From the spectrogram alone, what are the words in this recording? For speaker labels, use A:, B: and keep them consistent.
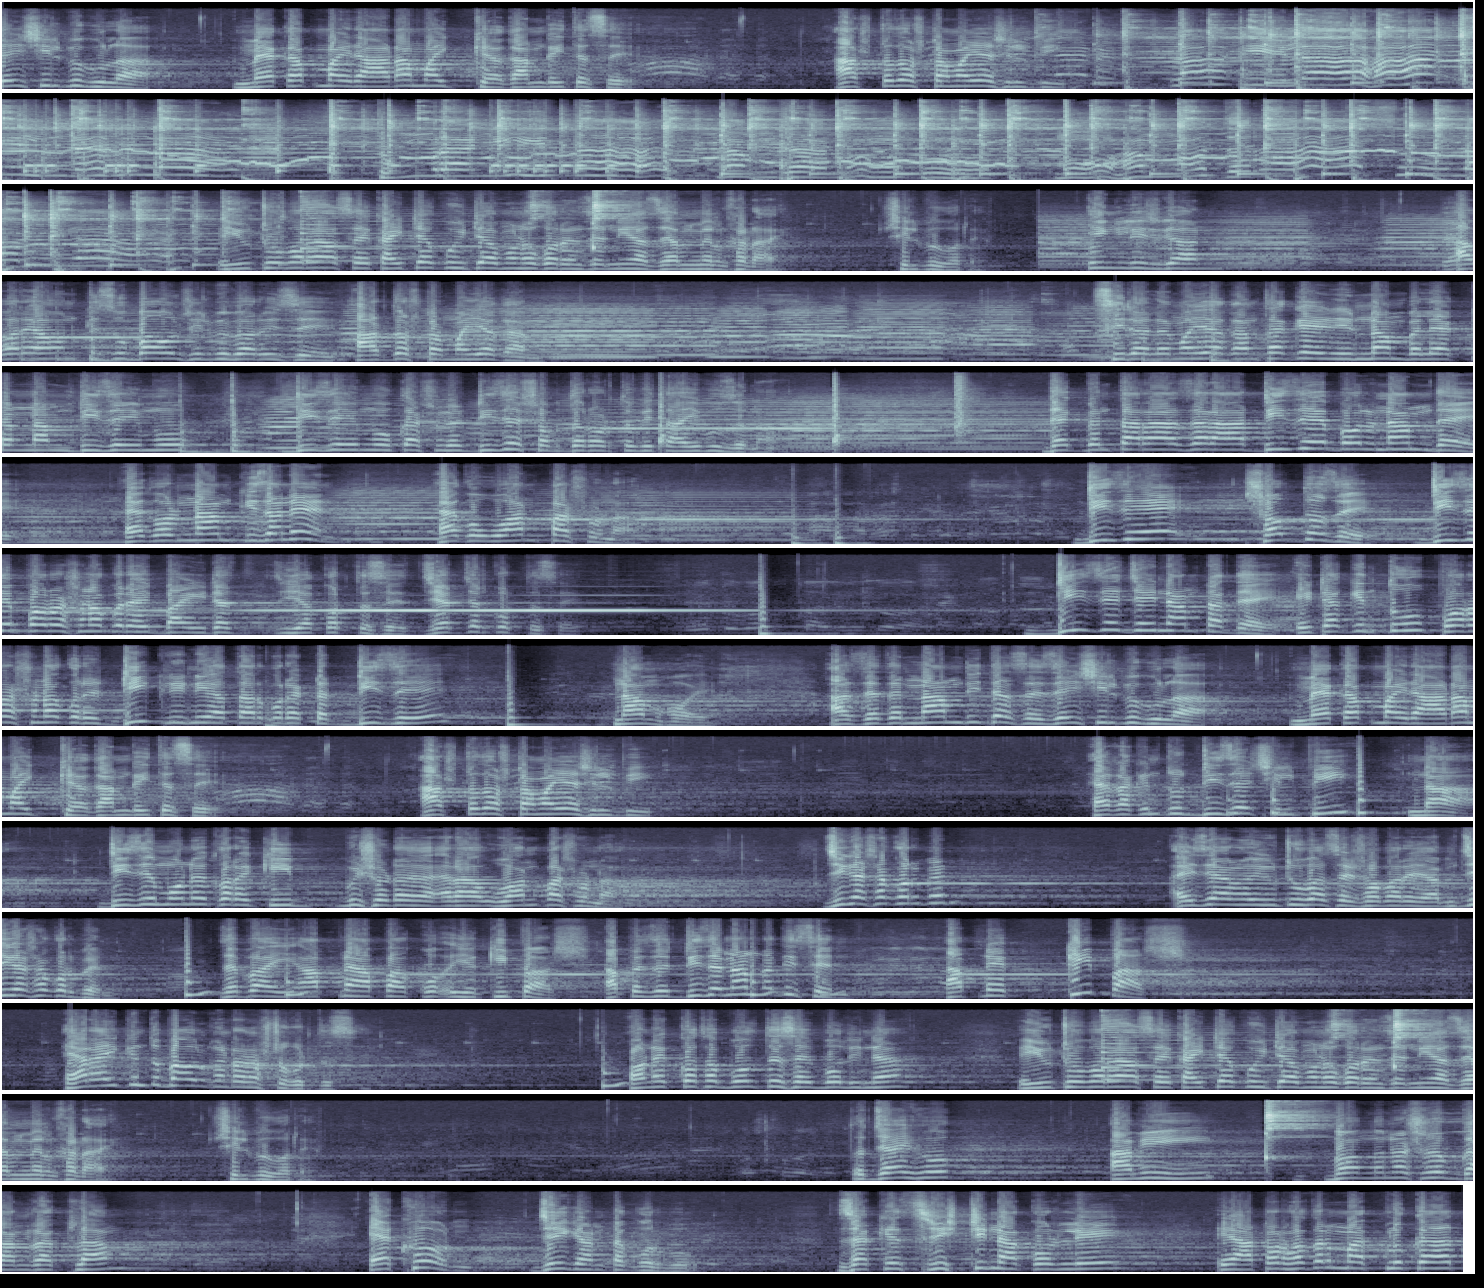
A: যেই শিল্পীগুলা মেকআপ মাইরা আড়া মাইকা গান গাইতেছে আষ্ট দশটা মাইয়া শিল্পী। তোমরা নিতা নাম জানো মোহাম্মদ। ইউটিউবার আছে কাইটা কুইটা মনে করেন যে নিয়ে জেলমেল খাড়ায় শিল্পী করে ইংলিশ গান আবার এখন কিছু বাউল শিল্পী বার হয়েছে আট দশটা মাইয়া গান। সিরিয়ালে মাইয়া গান থাকে, এর নাম বলে একটার নাম ডিজে মুখ। ডিজে মুখ আসলে ডিজে শব্দের অর্থ কি তাই বুঝে না। দেখবেন তারা যারা ডিজে বল নাম দেয়, এগোর নাম কি জানেন? এগো ওয়ান পাশোনা ডিজে শব্দ যে, ডিজে পড়াশোনা করে এই বাইটা ইয়া করতেছে জের জের করতেছে। ডিজে যেই নামটা দেয়, এটা কিন্তু পড়াশোনা করে ডিগ্রি নিয়ে তারপর একটা ডিজে নাম হয়। আর যাদের নাম দিতেছে, যেই শিল্পীগুলা মেকআপ মাইরা আড়া মাইকা গান গাইতেছে। আষ্ট দশটা মাইয়া শিল্পী। এরা কিন্তু ডিজে শিল্পী না। ডিজে মনে করে কি বিষয়টা, এরা ওয়ান পাশও না। জিজ্ঞাসা করবেন? এই যে আমার ইউটিউব আছে সবারই আমি জিজ্ঞাসা করবেন? যে ভাই, আপনি আপা ইয়ে কি পাস? আপনি যে ডিজে নামটা দিচ্ছেন আপনি কি পাস? এরাই কিন্তু বাউল গানটা নষ্ট করতেছে। অনেক কথা বলতে চাই, বলি না। এই ইউটিউবার আছে, কাইটা কুইটা মনে করেন যে নিয়ে জেলমেল খাড়ায়, শিল্পী করে তো যাই হোক, আমি বন্দনাস্বরূপ গান রাখলাম। এখন যেই গানটা করব, যাকে সৃষ্টি না করলে এই আঠারো হাজার মাকলুকাত,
